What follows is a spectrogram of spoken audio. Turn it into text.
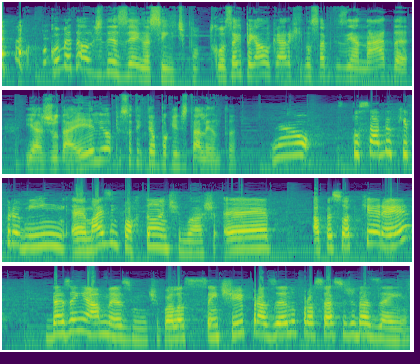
Como é dar aula de desenho, assim? Tipo, tu consegue pegar um cara que não sabe desenhar nada e ajudar ele ou a pessoa tem que ter um pouquinho de talento? Não, tu sabe o que pra mim é mais importante, eu acho? É a pessoa querer desenhar mesmo. Tipo, ela sentir prazer no processo de desenho.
